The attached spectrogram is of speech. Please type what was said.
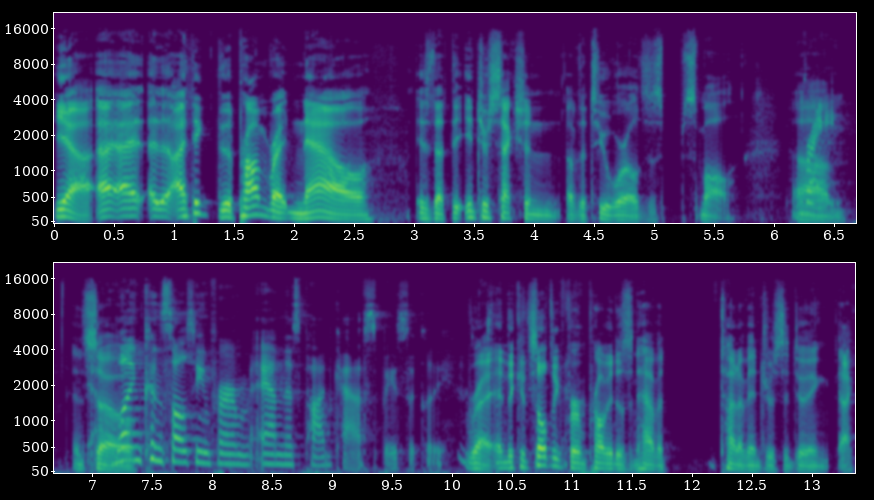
Yeah, I, I I think the problem right now is that the intersection of the two worlds is small, um, Right. And Yeah. so one consulting firm and this podcast, basically. right, and the consulting firm probably doesn't have a ton of interest in doing ac-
